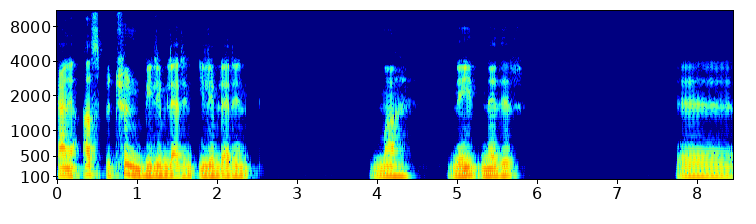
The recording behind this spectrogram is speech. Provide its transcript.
Yani as bütün bilimlerin, ilimlerin mah ne, nedir? Ee,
